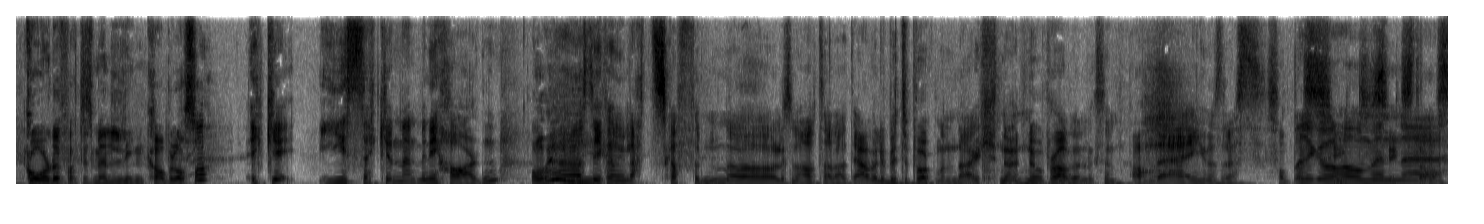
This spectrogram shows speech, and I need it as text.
Går du faktisk med en link-kabel også? Ikke i sekken, men, men jeg har den. Eh, så jeg kan lett skaffe den og liksom avtale at ja, vil du bytte Pokémon i dag? No, no problem, liksom. Oh. Det er ingen stress. Sånt er home sykt, sykt stas.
